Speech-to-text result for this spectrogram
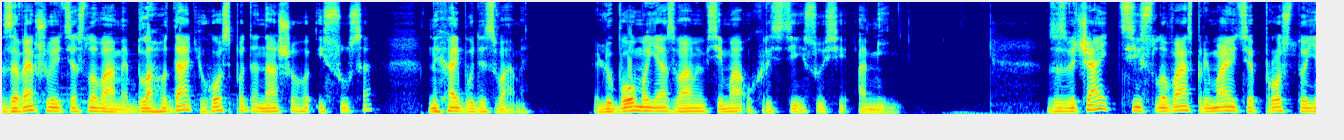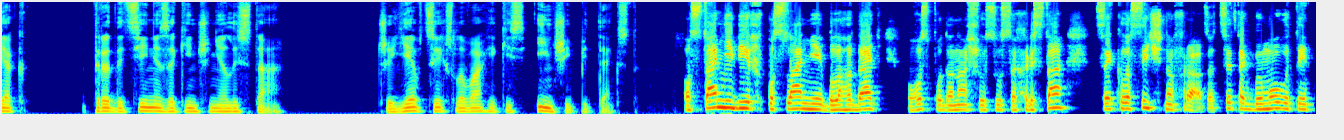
завершується словами Благодать Господа нашого Ісуса, нехай буде з вами. Любов моя з вами всіма у Христі Ісусі. Амінь. Зазвичай ці слова сприймаються просто як традиційне закінчення листа. Чи є в цих словах якийсь інший підтекст? Останній вірш в посланні благодать Господа нашого Ісуса Христа це класична фраза. Це, так би мовити,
